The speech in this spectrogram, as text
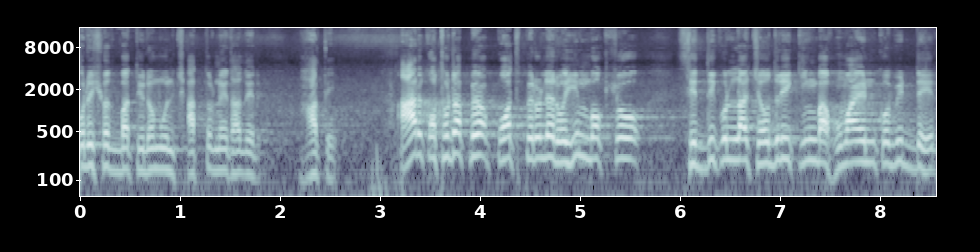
পরিষদ বা তৃণমূল ছাত্র নেতাদের হাতে। আর কতটা পথ পেরোলে রহিম বক্স, সিদ্দিকুল্লাহ চৌধুরী কিংবা হুমায়ুন কবিরদের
